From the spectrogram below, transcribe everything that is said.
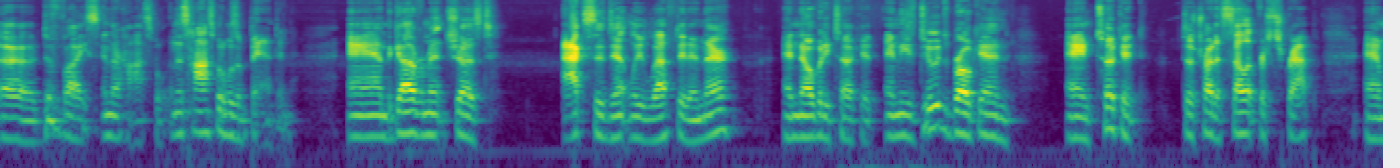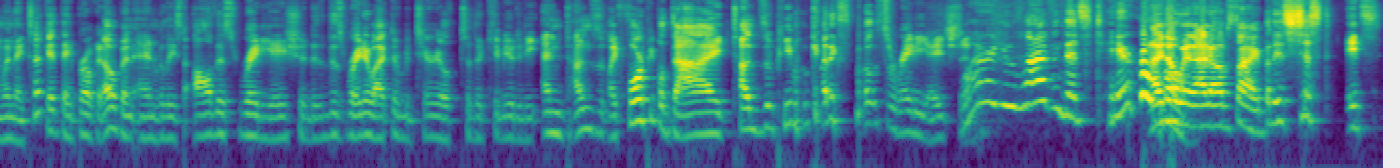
uh, device in their hospital, and this hospital was abandoned, and the government just accidentally left it in there, and nobody took it, and these dudes broke in and took it to try to sell it for scrap. And when they took it, they broke it open and released all this radiation, this radioactive material to the community. And tons of, like, four people died. Tons of people got exposed to radiation. Why are you laughing? That's terrible. I know it. I know. I'm sorry, but it's just it's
